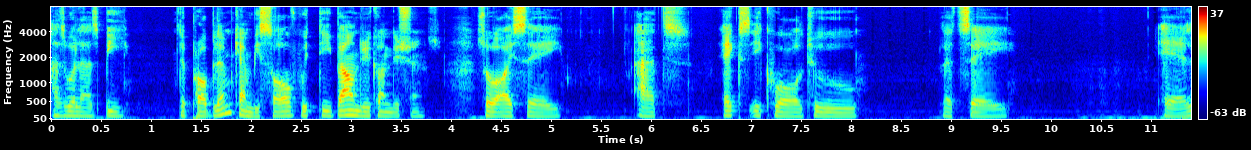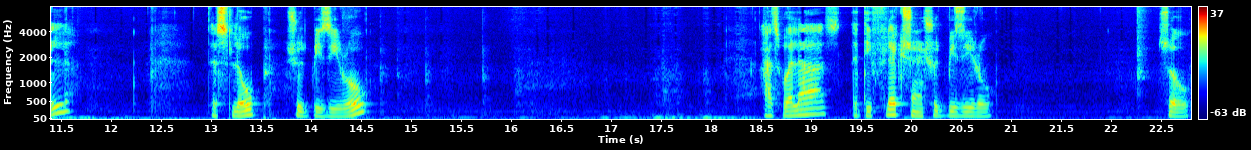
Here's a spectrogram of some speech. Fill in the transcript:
as well as b. The problem can be solved with the boundary conditions. So I say at x equal to let's say L, the slope should be 0, as well as the deflection should be 0. So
